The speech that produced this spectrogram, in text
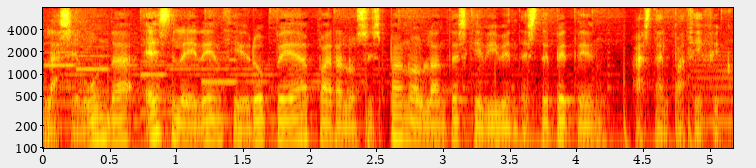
La segunda es la herencia europea para los hispanohablantes que viven desde Petén hasta el Pacífico.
